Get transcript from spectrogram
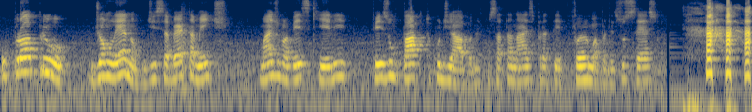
O próprio John Lennon disse abertamente, mais de uma vez, que ele fez um pacto com o diabo, né, com Satanás, para ter fama, para ter sucesso.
